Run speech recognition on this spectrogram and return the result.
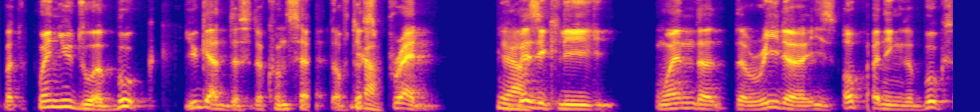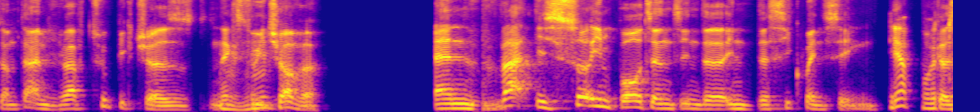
But when you do a book, you get this the concept of the Yeah. spread. Yeah. Basically, when the, the reader is opening the book, sometimes you have two pictures next to Mhm. each other. And that is so important in the in the sequencing Yeah, because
